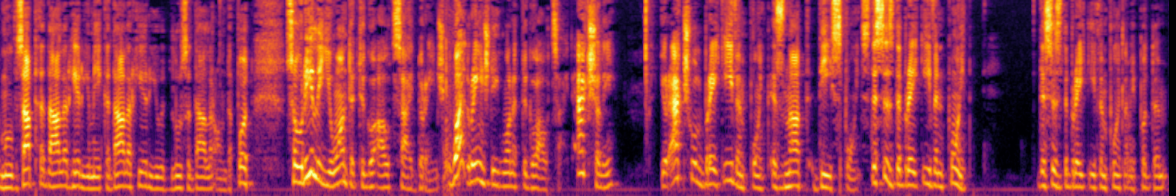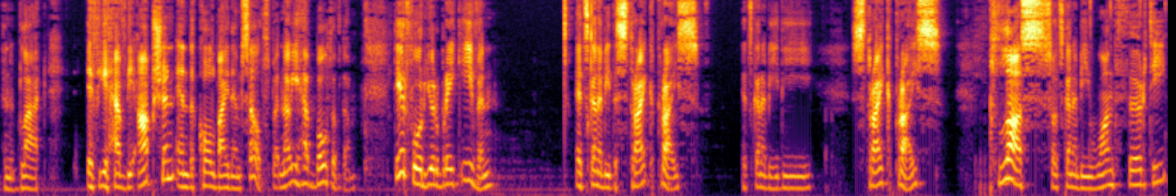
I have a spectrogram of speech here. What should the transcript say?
moves up a dollar here you make a dollar here you would lose a dollar on the put. So really you want it to go outside the range. What range do you want it to go outside? Actually your actual break-even point is not these points. This is the break-even point. This is the break-even point. Let me put them in black if you have the option and the call by themselves but now you have both of them therefore your break-even it's going to be the strike price. It's going to be the strike price plus, so it's going to be 130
